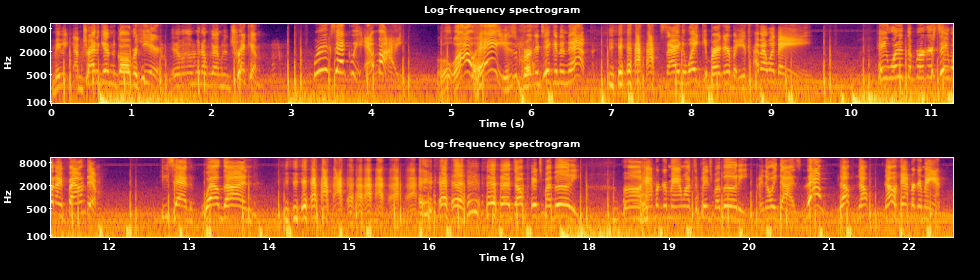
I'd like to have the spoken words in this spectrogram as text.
Maybe I'm trying to get him to go over here. I'm, I'm, I'm, I'm gonna trick him. Where exactly am I? Oh, wow, hey, is Burger taking a nap. Sorry to wake you, Burger, but you're coming with me. Hey, what did the Burger say when I found him? He said, well done. Don't pinch my booty. Oh, Hamburger Man wants to pinch my booty. I know he does. No, no, no, no, Hamburger Man.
